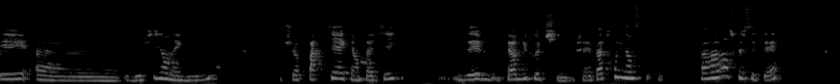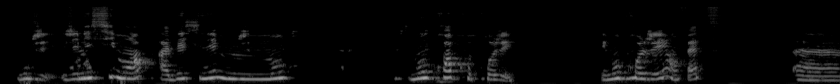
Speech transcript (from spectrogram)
Et, euh, et de fil en aiguille, je suis repartie avec un papier disait faire du coaching. Je ne savais pas trop bien ce que, pas vraiment ce que c'était. Donc j'ai mis six mois à dessiner mon, mon propre projet. Et mon projet, en fait, euh,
